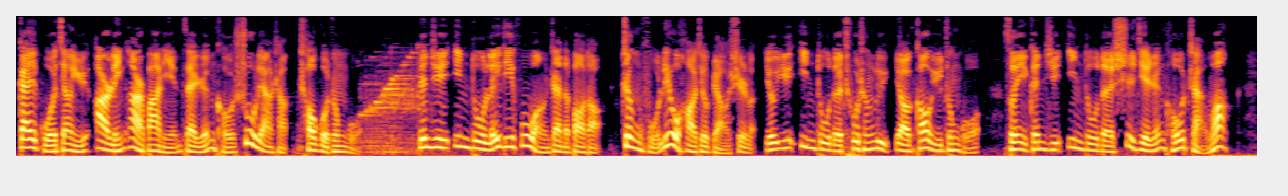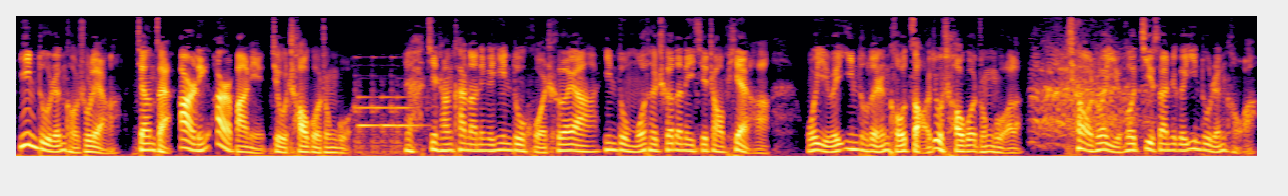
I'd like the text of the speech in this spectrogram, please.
该国将于二零二八年在人口数量上超过中国。根据印度雷迪夫网站的报道，政府六号就表示了，由于印度的出生率要高于中国，所以根据印度的世界人口展望，印度人口数量啊将在二零二八年就超过中国。呀，经常看到那个印度火车呀、印度摩托车的那些照片啊，我以为印度的人口早就超过中国了。像我说以后计算这个印度人口啊，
